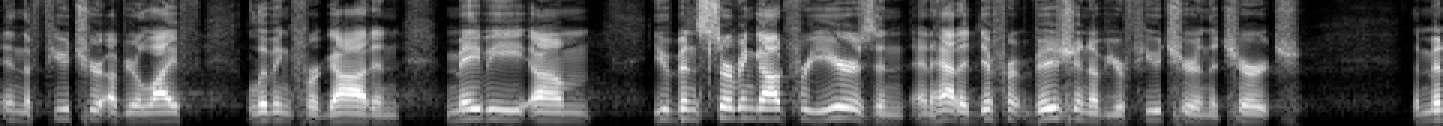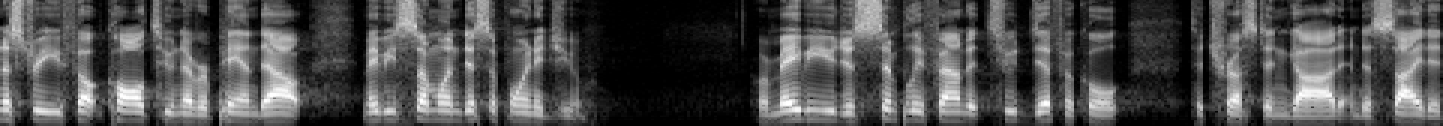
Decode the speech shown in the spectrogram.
in the future of your life living for God. And maybe um, you've been serving God for years and, and had a different vision of your future in the church. The ministry you felt called to never panned out. Maybe someone disappointed you. Or maybe you just simply found it too difficult to trust in God and decided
